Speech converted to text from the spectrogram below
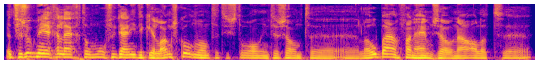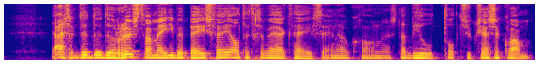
het verzoek neergelegd om of ik daar niet een keer langs kon. Want het is toch wel een interessante uh, loopbaan van hem zo. Na al het, eigenlijk de, de, de rust waarmee hij bij PSV altijd gewerkt heeft. En ook gewoon stabiel tot successen kwam.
